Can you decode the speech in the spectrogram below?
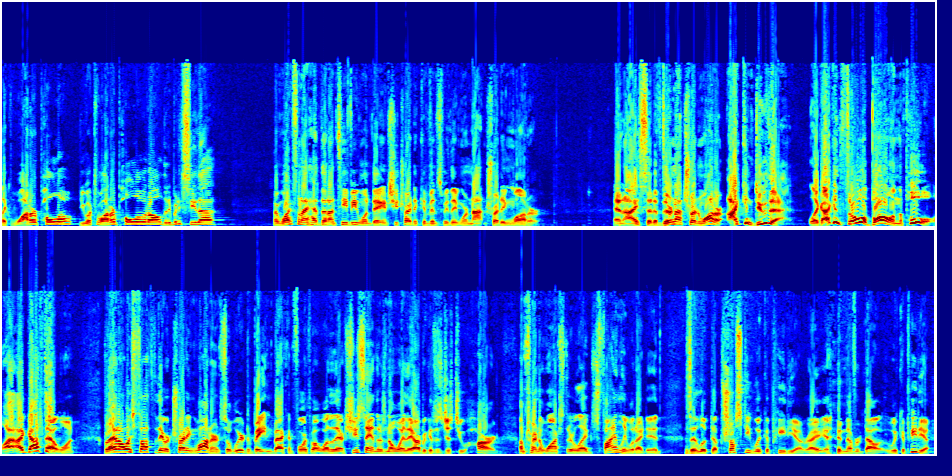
Like water polo. Do you watch water polo at all? Did anybody see that? My wife and I had that on TV one day, and she tried to convince me they were not treading water. And I said, if they're not treading water, I can do that. Like I can throw a ball in the pool. I, I got that one. But I'd always thought that they were treading water, and so we were debating back and forth about whether they are. She's saying there's no way they are because it's just too hard. I'm trying to watch their legs. Finally, what I did is I looked up trusty Wikipedia, right? Never doubt Wikipedia.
